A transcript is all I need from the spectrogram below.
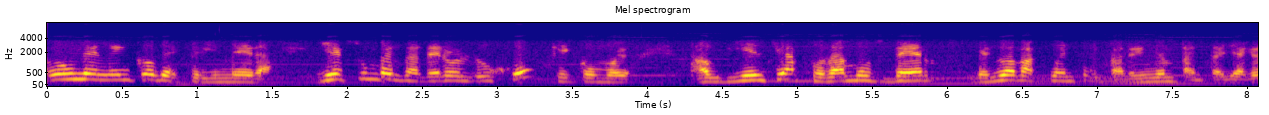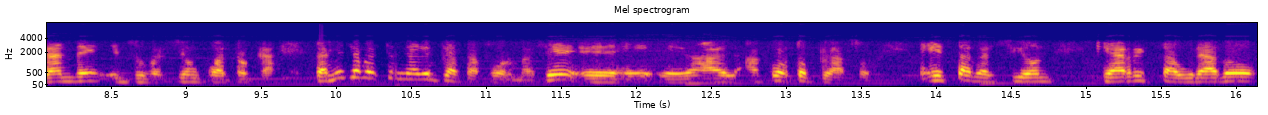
Un elenco de primera. Y es un verdadero lujo que como audiencia podamos ver de nueva cuenta el padrino en pantalla grande en su versión 4K. También se va a estrenar en plataformas ¿eh? Eh, eh, a, a corto plazo. Esta versión que ha restaurado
